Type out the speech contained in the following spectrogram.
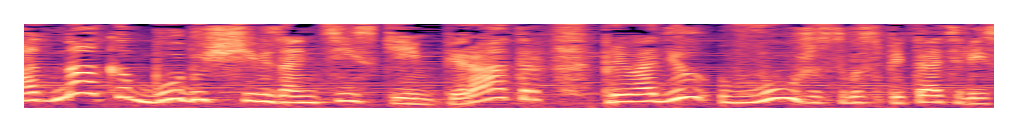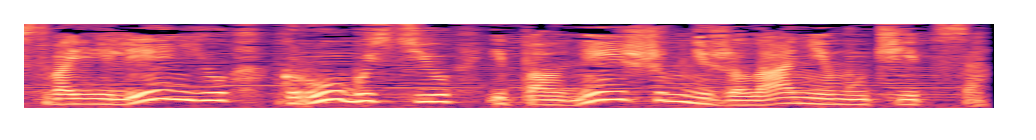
Однако будущий византийский император приводил в ужас воспитателей своей ленью, грубостью и полнейшим нежеланием учиться.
